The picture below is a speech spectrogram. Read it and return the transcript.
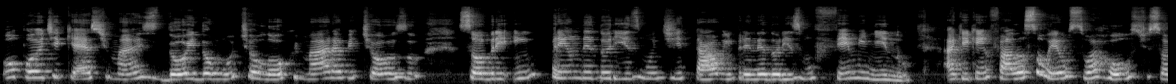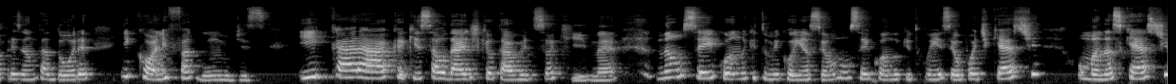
o podcast mais doido, muito louco e maravilhoso sobre empreendedorismo digital, empreendedorismo feminino. Aqui quem fala sou eu, sua host, sua apresentadora, Nicole Fagundes. E caraca, que saudade que eu tava disso aqui, né? Não sei quando que tu me conheceu, não sei quando que tu conheceu o podcast, Humanascast,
